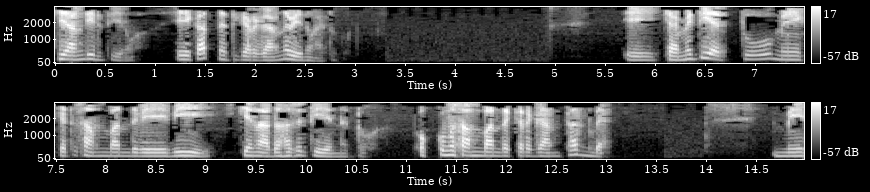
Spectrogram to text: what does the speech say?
කියන්න ඉඩ තියෙනවා. ඒකත් නැති කරගන්න වෙනවා එතකොට. ඒ කැමැති ඇත්තෝ මේකට සම්බන්ධ වෙවි කියන අදහස තියෙන්නට ඔක්කොම සම්බන්ධ කරගන්නත් බෑ. මේ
